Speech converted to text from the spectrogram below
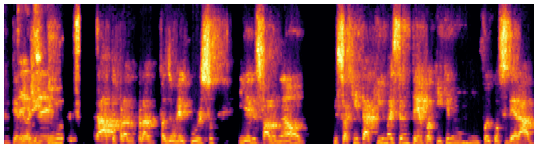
Entendeu? A gente Entendi. usa esse trato para fazer um recurso e eles falam: não, isso aqui está aqui, mas tem um tempo aqui que não, não foi considerado.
